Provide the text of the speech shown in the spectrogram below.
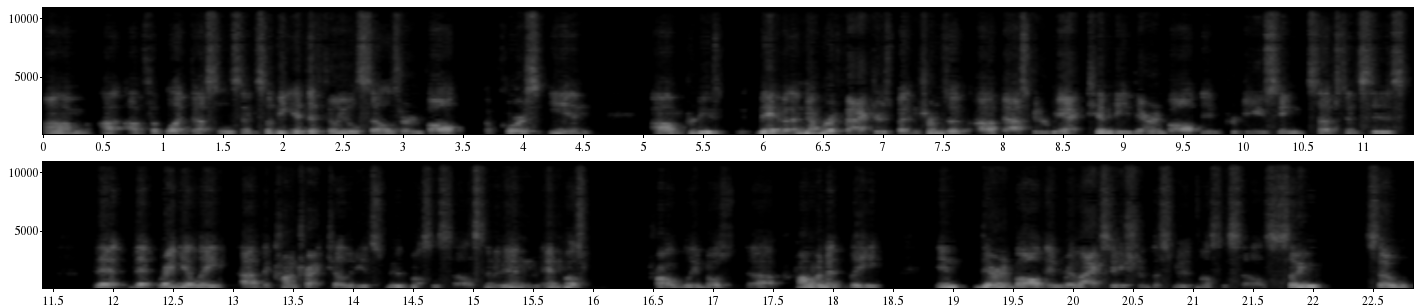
um, of the blood vessels. And so the endothelial cells are involved, of course, in um, produce, they have a number of factors, but in terms of uh, vascular reactivity, they're involved in producing substances that, that regulate uh, the contractility of smooth muscle cells. And, and, and most probably most uh, prominently, in, they're involved in relaxation of the smooth muscle cells. So, you, so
